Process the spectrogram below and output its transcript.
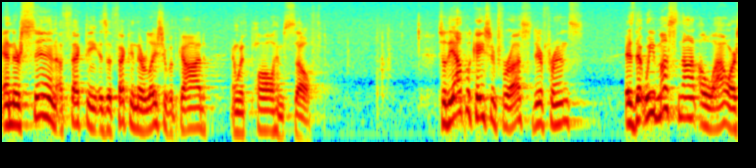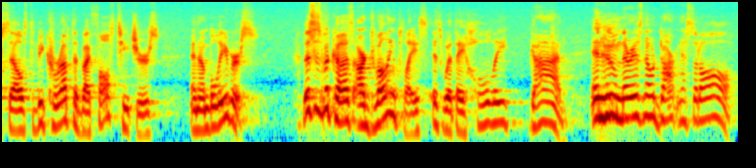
and their sin affecting, is affecting their relationship with God and with Paul himself. So, the application for us, dear friends, is that we must not allow ourselves to be corrupted by false teachers and unbelievers. This is because our dwelling place is with a holy God, in whom there is no darkness at all.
